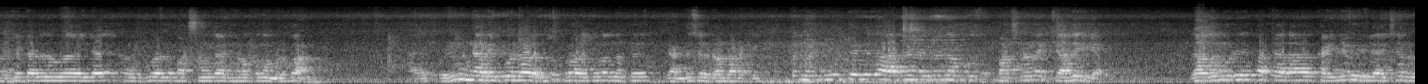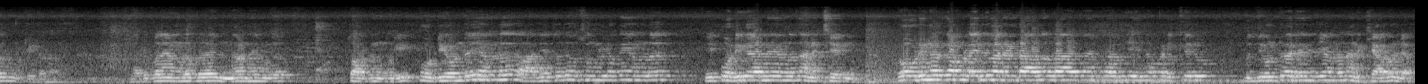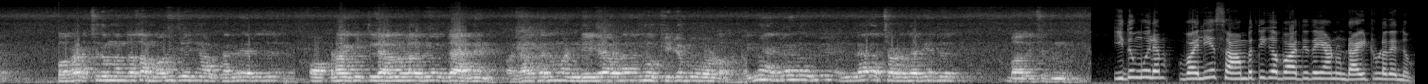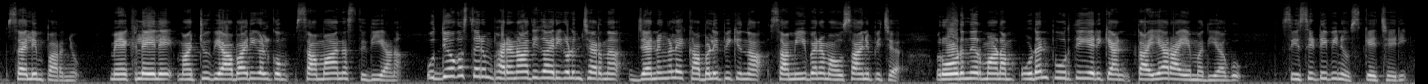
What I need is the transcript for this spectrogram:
അടച്ചിട്ടാണ് നമ്മൾ അതിന്റെ അവർക്ക് വേണ്ട ഭക്ഷണവും കാര്യങ്ങളൊക്കെ നമ്മൾ കാണണം ഒരു മുന്നറിയിപ്പില്ല ഒരു സുപ്രഭാതത്തിൽ വന്നിട്ട് രണ്ട് സൈഡ് കൊണ്ട് അടക്കി. മുൻകൂട്ടി ഒരു ധാരണ ഉണ്ടെങ്കിൽ നമുക്ക് ഭക്ഷണം വെക്കാതിരിക്കാം ഇത് അതും കൂടി പറ്റാതെ കഴിഞ്ഞ വെള്ളിയാഴ്ച ഞങ്ങൾ കൂട്ടിയിട്ടതാണ്. എന്നിട്ടിപ്പോൾ ഞങ്ങളിപ്പോൾ ഇന്നാണ് ഞങ്ങൾ തുറക്കുന്നത്. ഈ പൊടി കൊണ്ട് ഞങ്ങൾ ആദ്യത്തെ ദിവസങ്ങളിലൊക്കെ ഞങ്ങൾ ഈ പൊടി കാരണം ഞങ്ങൾ നനച്ചിരുന്നു. റോഡിനൊരു കംപ്ലൈന്റ് വരണ്ട എന്നുള്ള മനസ്സിലാവും ചെയ്യുന്ന പണിക്കൊരു ബുദ്ധിമുട്ട് വരുന്നത് ഞങ്ങൾ നനയ്ക്കാറുമില്ല. ഓറടച്ചിടുമ്പോൾ എന്താ സംഭവം കഴിഞ്ഞാൽ ആൾക്കാർ വേറെ ഓപ്പൺ ആക്കിയിട്ടില്ല എന്നുള്ള ഒരു ധാരണയാണ്. പല ആൾക്കാരും വണ്ടിയിൽ അവിടെ നോക്കിയിട്ട് പോവുള്ളൂ. ഈ മേഖലയുള്ള ഒരു എല്ലാ കച്ചവടക്കാരെയും ഇത് ബാധിച്ചിട്ടുണ്ട്. ഇതുമൂലം വലിയ സാമ്പത്തിക ബാധ്യതയാണ് ഉണ്ടായിട്ടുള്ളതെന്നും സലിം പറഞ്ഞു. മേഖലയിലെ മറ്റു വ്യാപാരികൾക്കും സമാന സ്ഥിതിയാണ്. ഉദ്യോഗസ്ഥരും ഭരണാധികാരികളും ചേർന്ന് ജനങ്ങളെ കബളിപ്പിക്കുന്ന സമീപനം അവസാനിപ്പിച്ച് റോഡ് നിർമ്മാണം ഉടൻ പൂർത്തീകരിക്കാൻ തയ്യാറായേ മതിയാകൂ. C news Kecheri.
